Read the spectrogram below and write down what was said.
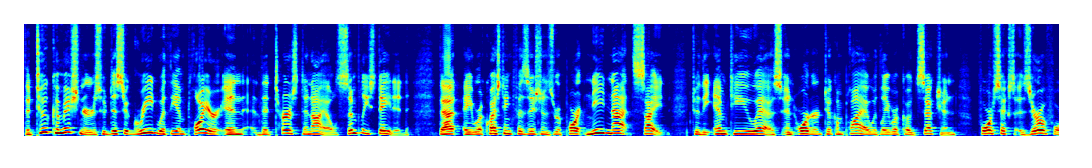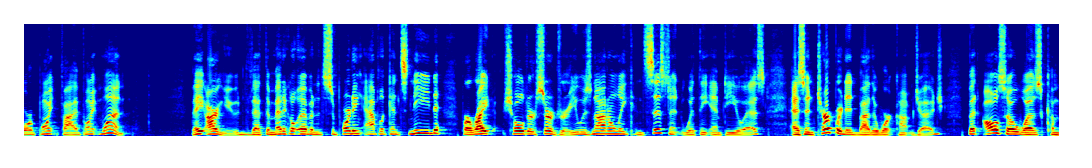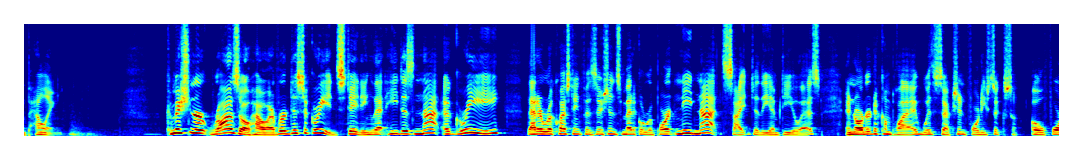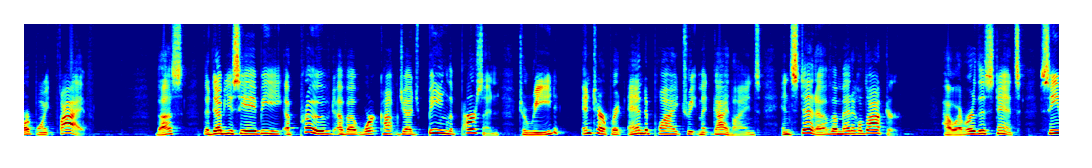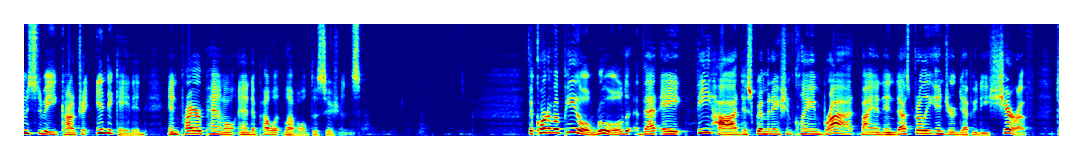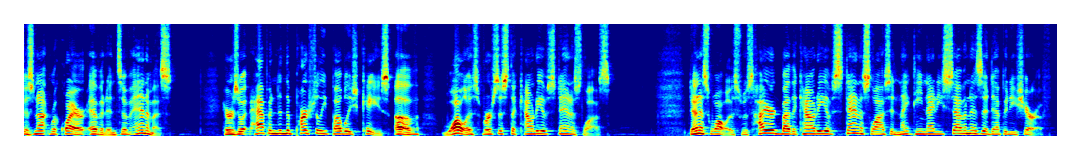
The two commissioners who disagreed with the employer in the terse denial simply stated that a requesting physician's report need not cite to the MTUS in order to comply with Labor Code Section 4604.5.1. They argued that the medical evidence supporting applicants' need for right shoulder surgery was not only consistent with the MTUS as interpreted by the work comp judge, but also was compelling. Commissioner Razo, however, disagreed, stating that he does not agree that a requesting physician's medical report need not cite to the MTUS in order to comply with Section 4604.5. Thus, the WCAB approved of a work comp judge being the person to read, interpret, and apply treatment guidelines instead of a medical doctor. However, this stance seems to be contraindicated in prior panel and appellate level decisions. The Court of Appeal ruled that a FEHA discrimination claim brought by an industrially injured deputy sheriff does not require evidence of animus. Here's what happened in the partially published case of Wallace versus the County of Stanislaus. Dennis Wallace was hired by the County of Stanislaus in 1997 as a deputy sheriff.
